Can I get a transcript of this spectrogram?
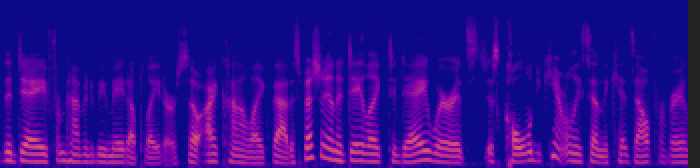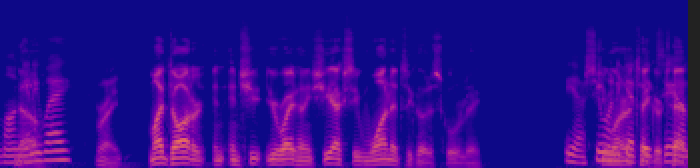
the day from having to be made up later. So I kind of like that, especially on a day like today where it's just cold. You can't really send the kids out for very long No. anyway. Right. My daughter, and, and she, you're right, honey. She actually wanted to go to school today. Yeah, she, She wanted, wanted to to get take the her exam.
